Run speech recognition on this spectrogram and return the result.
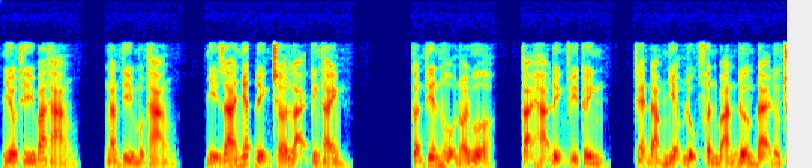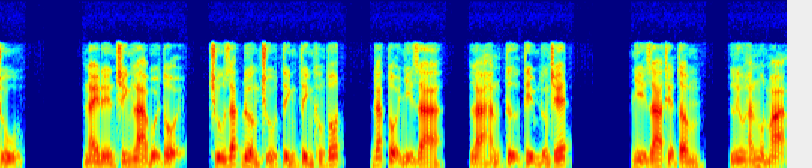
nhiều thì ba tháng, ngắn thì một tháng, nhị gia nhất định trở lại kinh thành. Cận thiên hộ nói đùa, tại hạ định phi kinh, thẹn đảm nhiệm lục phân bán đường đại đường chủ. Nay đến chính là bội tội, chu giác đường chủ tính tình không tốt, đắc tội nhị gia, là hắn tự tìm đường chết. Nhị gia thiện tâm, lưu hắn một mạng,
